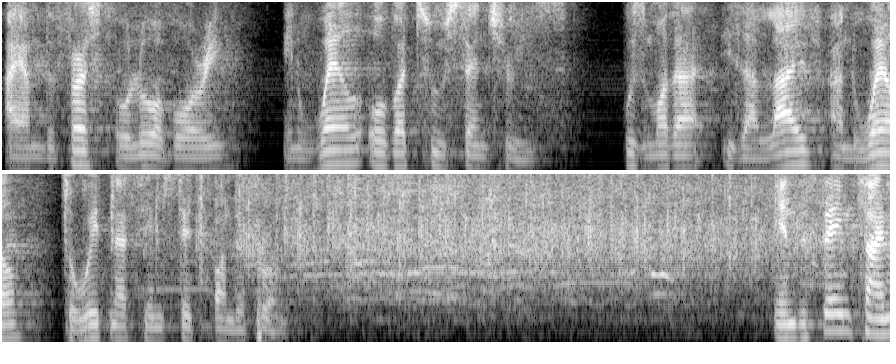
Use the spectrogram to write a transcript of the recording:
I am the first Olu Obori in well over two centuries whose mother is alive and well to witness him sit on the throne. In the same time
